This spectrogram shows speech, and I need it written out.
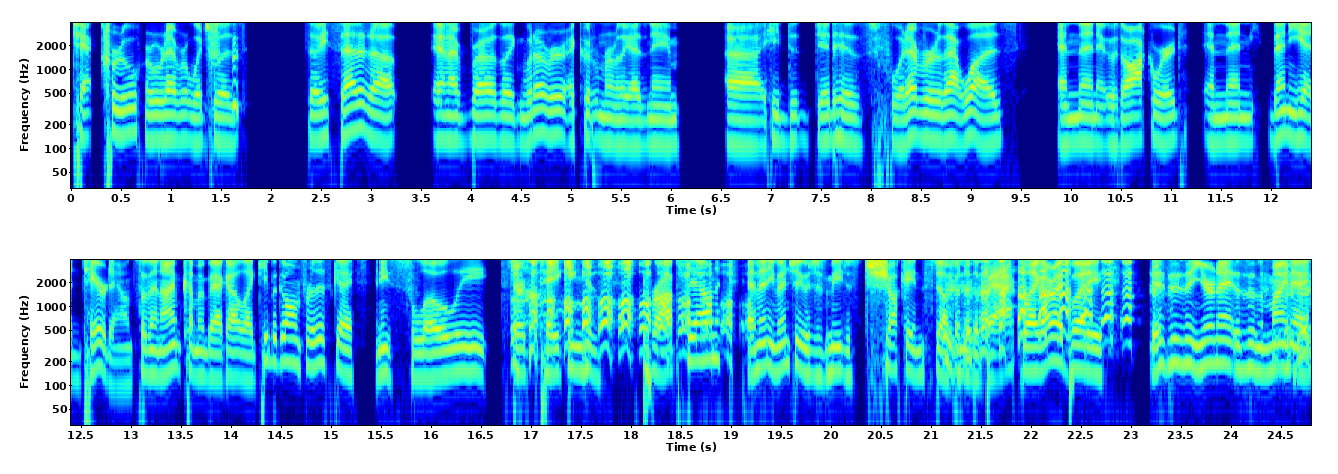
tech crew or whatever, which was so he set it up, and I, I was like, whatever. I couldn't remember the guy's name. Uh, he did, did his whatever that was, and then it was awkward, and then then he had teardown. So then I'm coming back out like, keep it going for this guy, and he slowly starts taking his props down, and then eventually it was just me just chucking stuff into the back, like, all right, buddy, this isn't your night, this isn't my night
